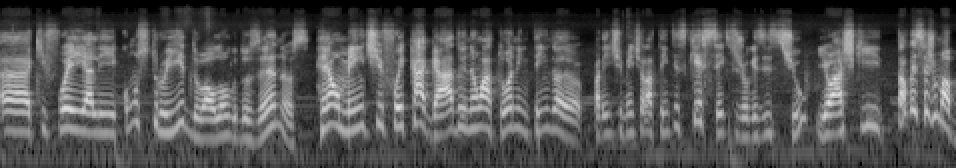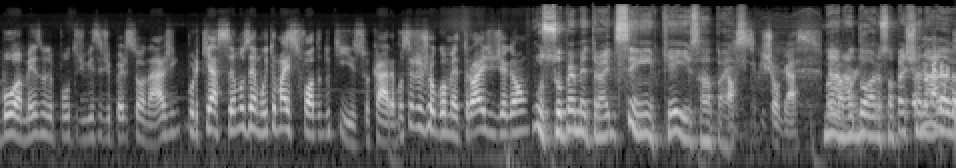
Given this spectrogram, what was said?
uh, que foi ali construído ao longo dos anos realmente foi cagado e não à toa. Nintendo, aparentemente, ela tenta esquecer que esse jogo existiu. E eu acho que talvez seja uma boa mesmo do ponto de vista de personagem, porque a Samus é muito mais foda do que isso, cara. Você já jogou Metroid, Diegão? O Super Metroid, sim. Que isso, rapaz. Nossa, que jogaço. Mano, adoro. Sou apaixonado.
